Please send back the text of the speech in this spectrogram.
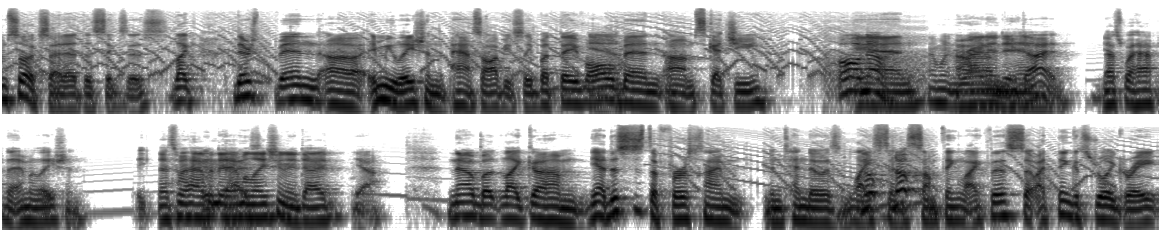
I'm so excited that this exists. Like, there's been uh, emulation in the past, obviously, but they've all been um, sketchy. Oh and, no! I went right um, into him. died. That's what happened to emulation. That's what happened It to dies. Emulation. It died. Yeah. No, but like, um, yeah, this is the first time Nintendo has licensed nope. something like this, so I think it's really great.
